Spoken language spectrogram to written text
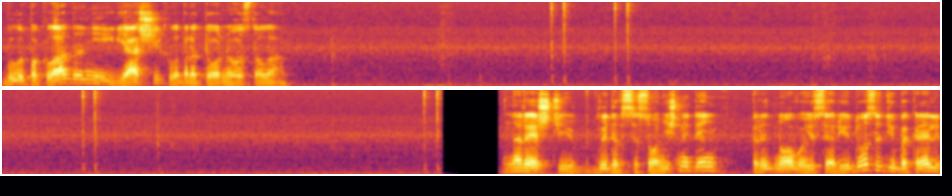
були покладені в ящик лабораторного стола. Нарешті видався сонячний день. Перед новою серією дослідів Беккерель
